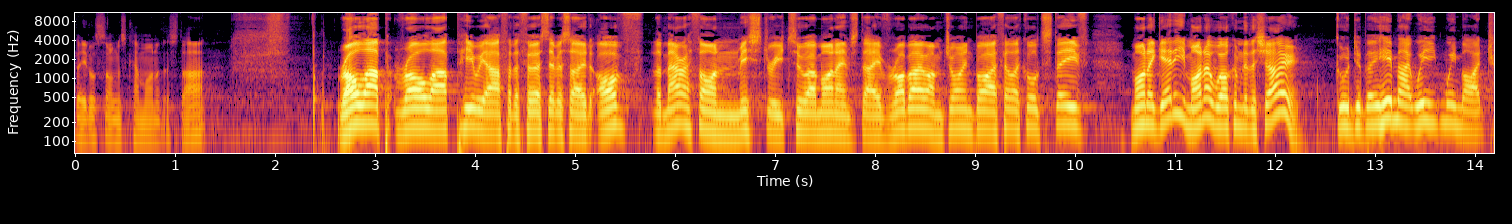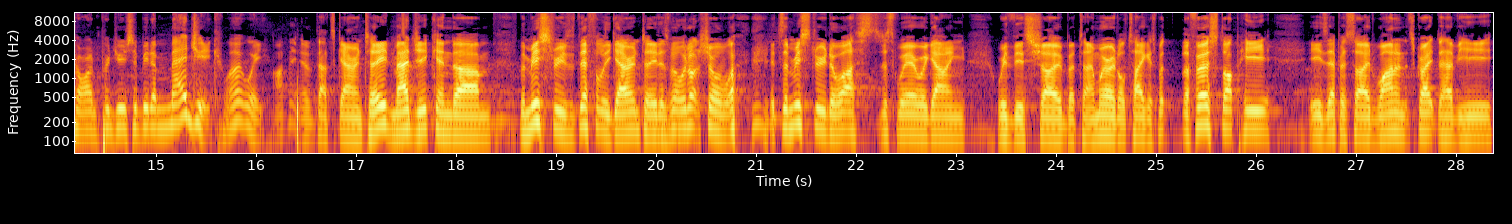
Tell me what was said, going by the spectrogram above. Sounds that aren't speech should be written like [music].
Beatles songs come on at the start. Roll up, roll up. Here we are for the first episode of the Marathon Mystery Tour. My name's Dave Robbo. I'm joined by a fellow called Steve Moneghetti. Mono, welcome to the show. Good to be here, mate. We, we might try and produce a bit of magic, won't we? I think that's guaranteed. Magic and um, the mystery is definitely guaranteed as well. We're not sure. [laughs] It's a mystery to us just where we're going with this show, but um, where it'll take us. But the first stop here is episode one, and it's great to have you here,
